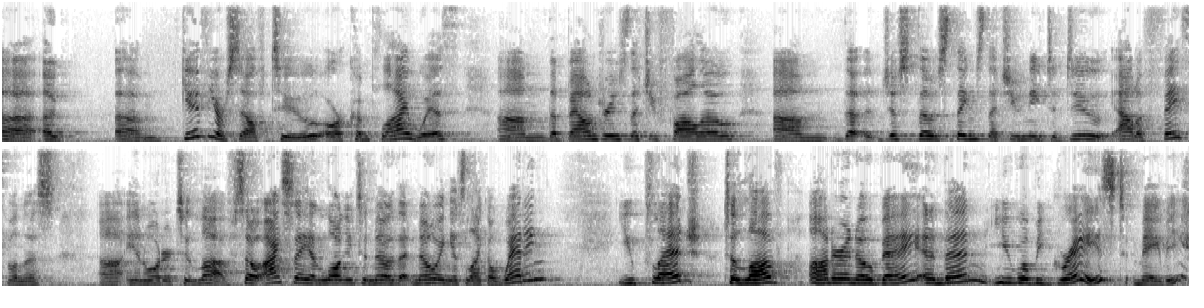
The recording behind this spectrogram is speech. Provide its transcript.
uh, um, give yourself to or comply with, um, the boundaries that you follow, um, the, just those things that you need to do out of faithfulness uh, in order to love. So I say in longing to know that knowing is like a wedding. You pledge to love, honor, and obey, and then you will be graced, maybe,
